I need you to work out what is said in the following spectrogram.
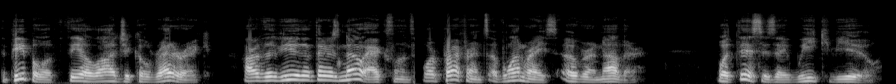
The people of theological rhetoric are of the view that there is no excellence or preference of one race over another. But this is a weak view.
